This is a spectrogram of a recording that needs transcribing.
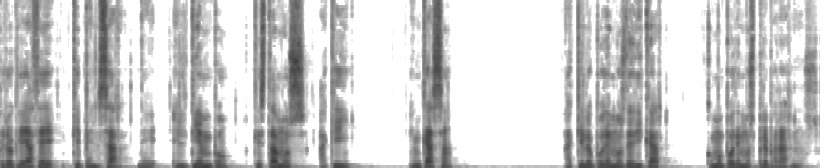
pero que hace que pensar de el tiempo que estamos aquí en casa, a qué lo podemos dedicar, cómo podemos prepararnos,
